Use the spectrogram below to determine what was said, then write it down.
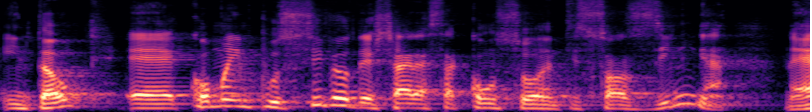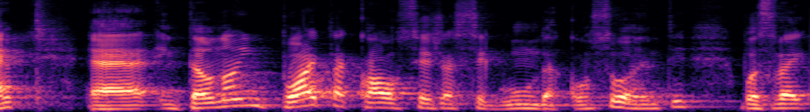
Então, é, como é impossível deixar essa consoante sozinha, né? É, então, não importa qual seja a segunda consoante, você vai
